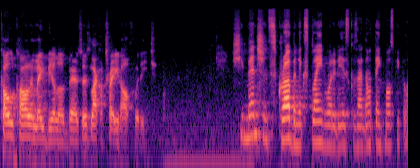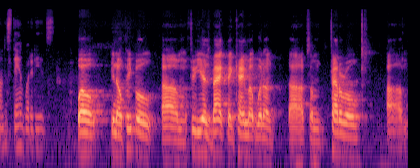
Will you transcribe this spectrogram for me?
cold calling may be a little better. So it's like a trade off with each. She mentioned scrub and explained what it is because I don't think most people understand what it is. Well, you know, people um, a few years back they came up with a uh, some federal um,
